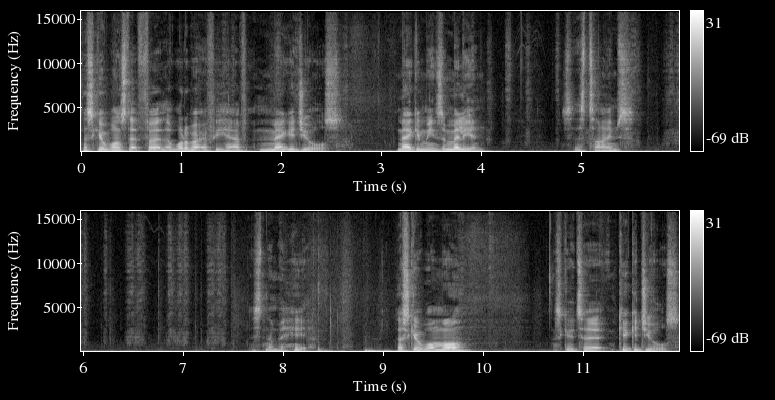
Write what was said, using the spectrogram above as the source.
Let's go one step further. What about if we have megajoules? Mega means a million. So this times this number here. Let's go one more. Let's go to gigajoules.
